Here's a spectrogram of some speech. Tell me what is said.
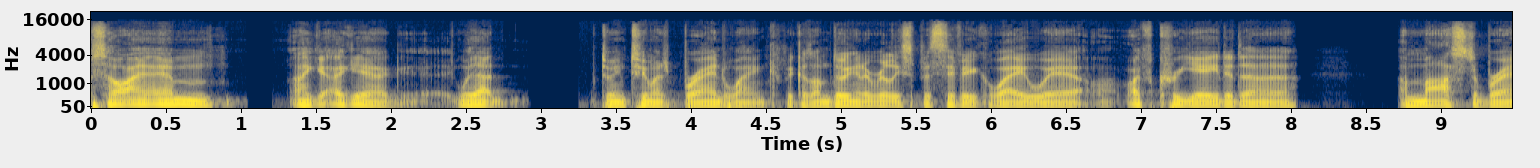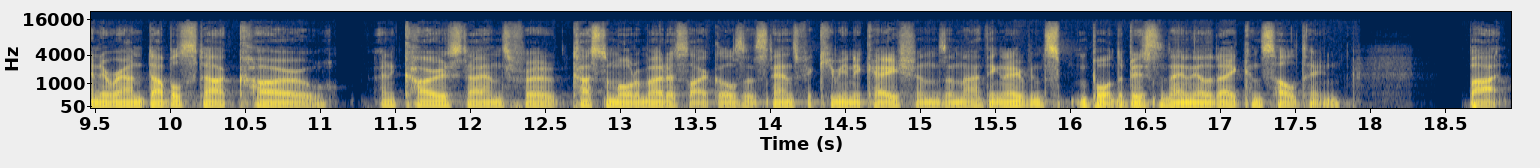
so I am, I, I- yeah, without doing too much brand wank because I'm doing it a really specific way where I've created a a master brand around Double Star Co. And Co stands for Custom Auto Motorcycles. It stands for communications, and I think they even bought the business name the other day, Consulting. But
